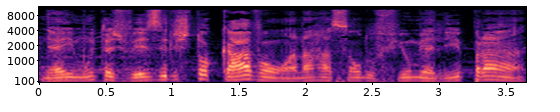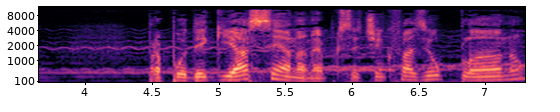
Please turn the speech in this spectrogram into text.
né? E muitas vezes eles tocavam a narração do filme ali para para poder guiar a cena, né? Porque você tinha que fazer o plano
